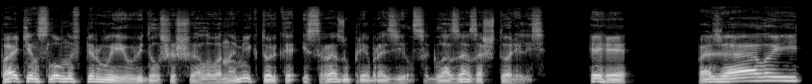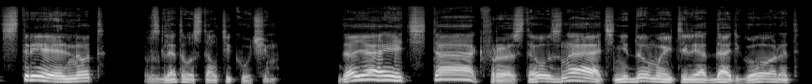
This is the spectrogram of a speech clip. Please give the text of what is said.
Пакин словно впервые увидел Шишелова, на миг только и сразу преобразился, глаза зашторились. «Хе-хе, пожалуй, стрельнут». Взгляд его стал текучим. «Да я ведь так просто узнать, не думаете ли отдать город?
